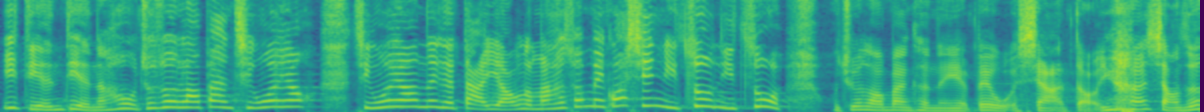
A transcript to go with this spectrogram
一点点，然后我就说。老板，请问要，请问要那个打烊了吗？他说没关系，你坐，你坐。我觉得老板可能也被我吓到，因为他想着，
